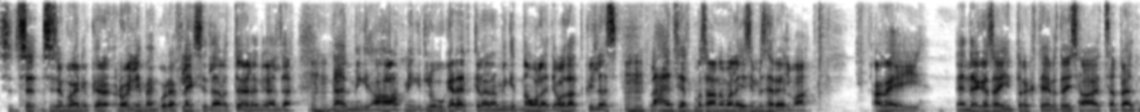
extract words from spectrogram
see, siis on kohe niisugune rollimängu refleksid lähevad tööle nii-öelda mm, -hmm. näed mingi, ahah, mingid luukered, kellel on mingid nooled ja odad küljes mm, -hmm. lähen sealt, ma saan omale esimese relva. Aga ei, nendega sa interakteeruda ei saa, et sa pead,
